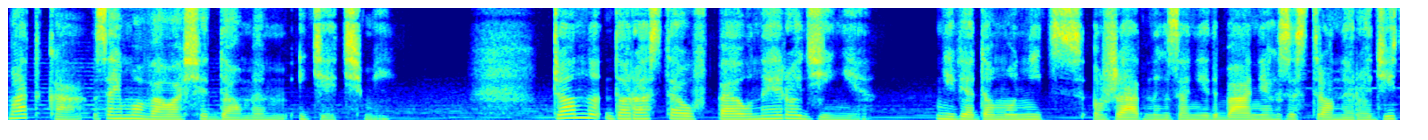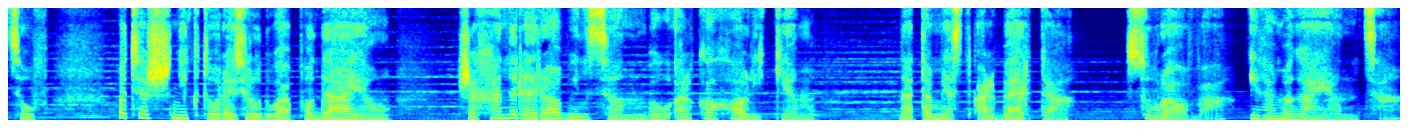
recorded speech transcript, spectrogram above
Matka zajmowała się domem i dziećmi. John dorastał w pełnej rodzinie. Nie wiadomo nic o żadnych zaniedbaniach ze strony rodziców, chociaż niektóre źródła podają, że Henry Robinson był alkoholikiem, natomiast Alberta surowa i wymagająca.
